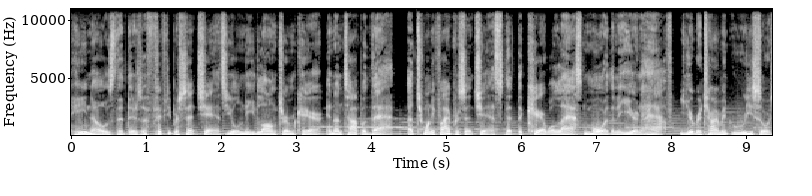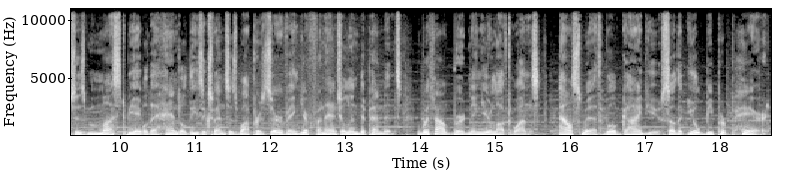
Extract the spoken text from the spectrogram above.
He knows that there's a 50% chance you'll need long term care, and on top of that, a 25% chance that the care will last more than a year and a half. Your retirement resources must be able to handle these expenses while preserving your financial independence without burdening your loved ones. Al Smith will guide you so that you'll be prepared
